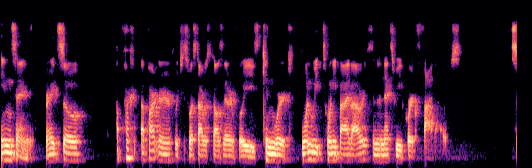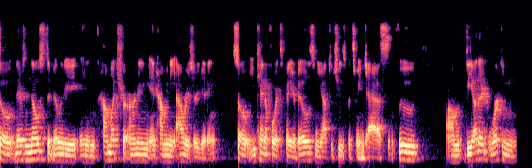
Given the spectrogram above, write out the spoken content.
insane, right? So a, par- a, partner, which is what Starbucks calls their employees, can work one week 25 hours and the next week work five hours. So there's no stability in how much you're earning and how many hours you're getting. So you can't afford to pay your bills and you have to choose between gas and food. Um, the other working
